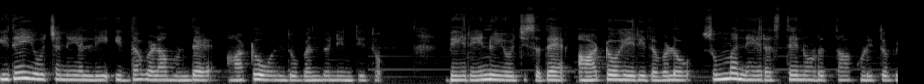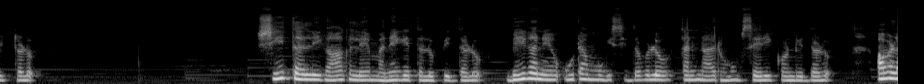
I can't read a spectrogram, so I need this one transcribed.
ಇದೇ ಯೋಚನೆಯಲ್ಲಿ ಇದ್ದವಳ ಮುಂದೆ ಆಟೋ ಒಂದು ಬಂದು ನಿಂತಿತು. ಬೇರೇನು ಯೋಚಿಸದೆ ಆಟೋ ಹೇರಿದವಳು ಸುಮ್ಮನೆ ರಸ್ತೆ ನೋಡುತ್ತಾ ಕುಳಿತು ಬಿಟ್ಟಳು. ಶೀತಲ್ ಈಗಾಗಲೇ ಮನೆಗೆ ತಲುಪಿದ್ದಳು. ಬೇಗನೆ ಊಟ ಮುಗಿಸಿದವಳು ತನ್ನ ರೂಮ್ ಸೇರಿಕೊಂಡಿದ್ದಳು. ಅವಳ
